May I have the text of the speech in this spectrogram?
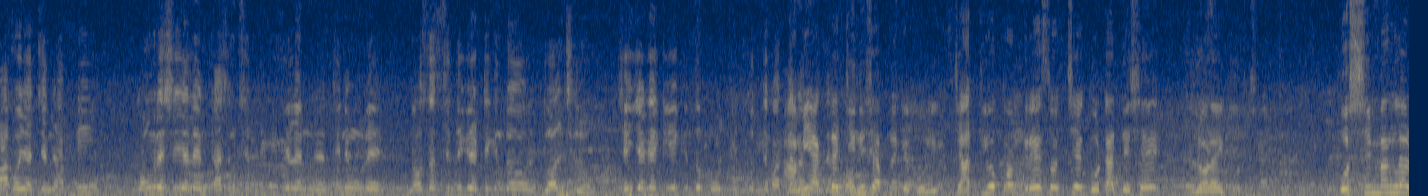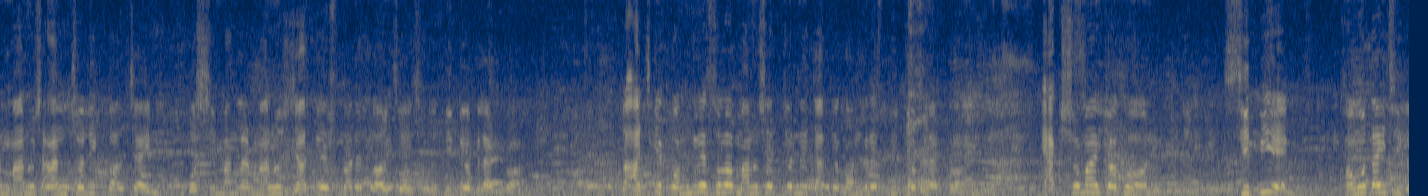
ভাগ হয়ে যাচ্ছেন। আপনি কংগ্রেসে গেলেন কাসিম সিদ্দিকি গেলেন তৃণমূলে নওসাদ সিদ্দিকের একটা কিন্তু দল ছিল সেই জায়গায় গিয়ে কিন্তু মজবুত করতে পারতেন আমি একটা জিনিস আপনাকে বলি জাতীয় কংগ্রেস হচ্ছে গোটা দেশে লড়াই করছে। পশ্চিমবাংলার মানুষ আঞ্চলিক দল চায়নি পশ্চিমবাংলার মানুষ জাতীয় স্তরের দল চেয়েছিল তৃতীয় প্ল্যাটফর্ম তো আজকে কংগ্রেস হলো মানুষের জন্য জাতীয় কংগ্রেস তৃতীয় প্ল্যাটফর্ম একসময় যখন সিপিএম ক্ষমতায় ছিল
